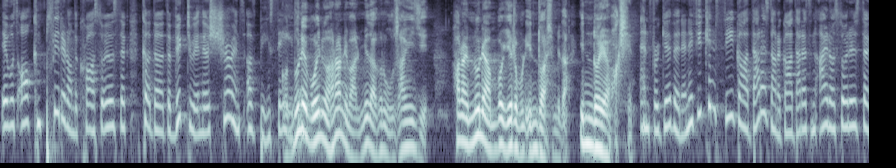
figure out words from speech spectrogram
it was all completed on the cross. So it was the, the, the victory and the assurance of being 그 saved. 눈에 보이는 건 하나님 아닙니다. 그건 우상이지. 하나님 눈에 안 보이 여러분 인도하십니다. 인도의 확신. and forgiven. And if you can see God, that is not a God, that is an idol. So it is the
